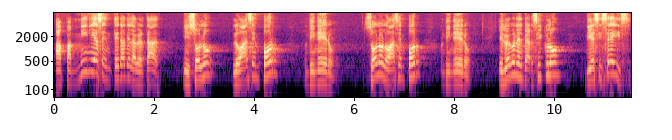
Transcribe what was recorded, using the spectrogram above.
a familias enteras de la verdad y solo lo hacen por dinero. Solo lo hacen por dinero. Y luego en el versículo 16,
